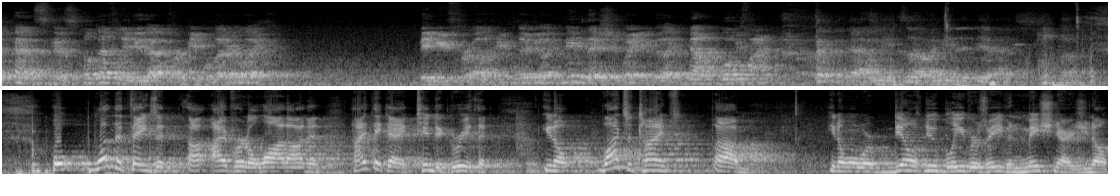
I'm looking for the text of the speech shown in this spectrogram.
it depends, because he'll definitely do that for people that are like, maybe for other people, they'd be like, maybe they should wait. He'd be like, no, we'll be fine. yeah, I mean, so, I mean, it- yeah. uh, Well, one of the things that uh, I've heard a lot on, and I think I tend to agree with it, you know, lots of times, um, you know, when we're dealing with new believers or even missionaries, you know,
